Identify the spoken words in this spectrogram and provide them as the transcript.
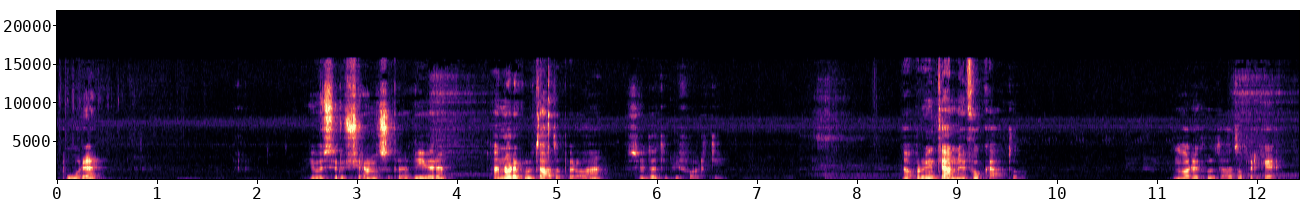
pure. Vediamo se riusciranno a sopravvivere. Hanno reclutato però, eh? Sono diventati più forti. No, probabilmente hanno evocato. Non reclutato perché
